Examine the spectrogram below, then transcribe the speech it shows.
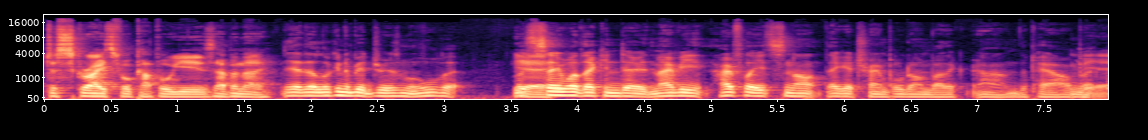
disgraceful couple of years, haven't they? Yeah, they're looking a bit drizzle, but let's Yeah. see what they can do. Maybe, hopefully, it's not they get trampled on by the um, the power. But Yeah,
